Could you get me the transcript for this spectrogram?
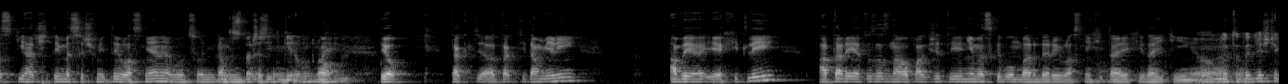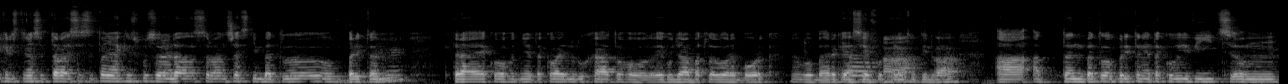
stíhači, ty Messerschmitty vlastně, nebo co oni tam Star přesně- no, no. Jo, tak, tak ti tam měli, aby je chytli a tady je to zase naopak, že ty německé bombardéry vlastně chytají, chytají ti. Jo, Jo, mě jako. to teď ještě Kristina se ptala, jestli se to nějakým způsobem dá srovnat třeba s tím Battle of Britain, mm-hmm. která je jako hodně taková jednoduchá toho, jako dělá Battle of Reborg, nebo Berg, já si je furt Aha, pletu ty dva. A, a ten Battle of Britain je takový víc um,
